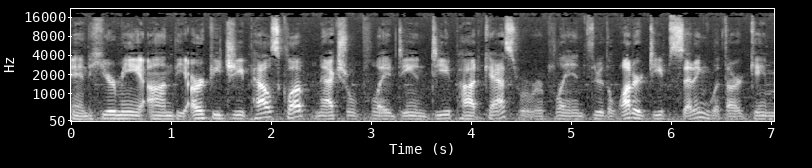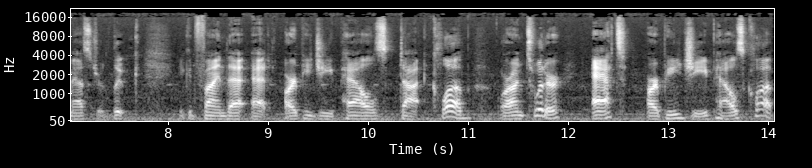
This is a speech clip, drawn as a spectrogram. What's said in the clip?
and hear me on the RPG Pals Club, an actual play D&D podcast where we're playing through the Waterdeep setting with our Game Master Luke. You can find that at rpgpals.club or on Twitter at rpgpalsclub.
